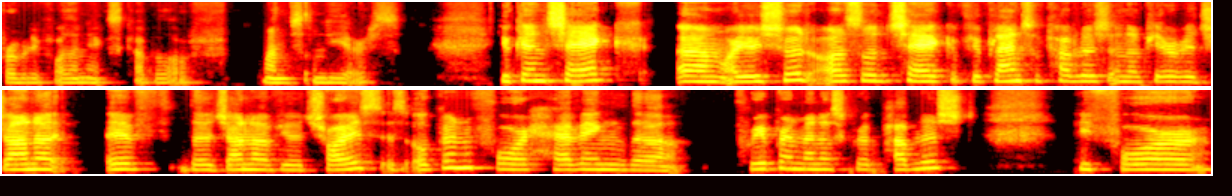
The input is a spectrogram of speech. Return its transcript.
probably for the next couple of months and years. You can check um, or you should also check if you plan to publish in a peer-reviewed journal if the journal of your choice is open for having the preprint manuscript published before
